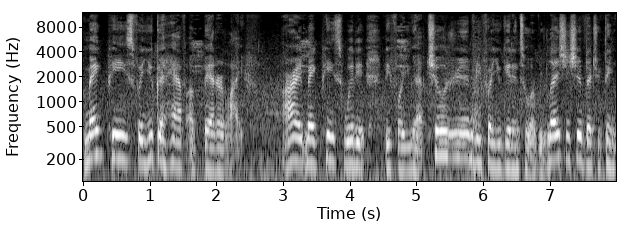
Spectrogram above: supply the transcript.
Make peace for you can have a better life. All right, make peace with it before you have children, before you get into a relationship that you think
